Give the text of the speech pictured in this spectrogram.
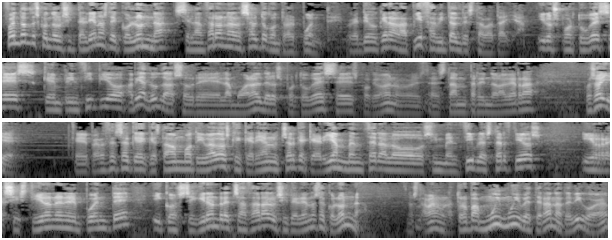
Fue entonces cuando los italianos de Colonna se lanzaron al asalto contra el puente, porque digo que era la pieza vital de esta batalla. Y los portugueses, que en principio había dudas sobre la moral de los portugueses, porque bueno, están perdiendo la guerra, pues oye, que parece ser que, estaban motivados, que querían luchar, que querían vencer a los invencibles tercios y resistieron en el puente y consiguieron rechazar a los italianos de Colonna. Estaban una tropa muy, muy veterana, te digo, ¿eh?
